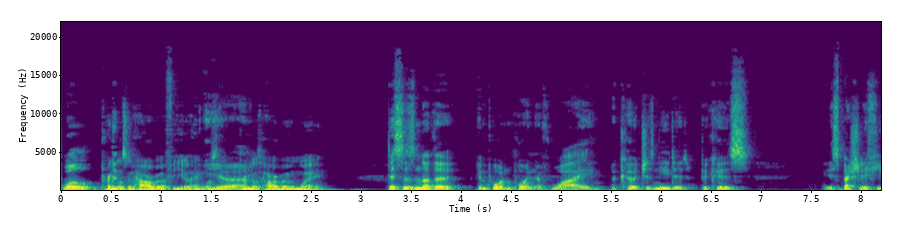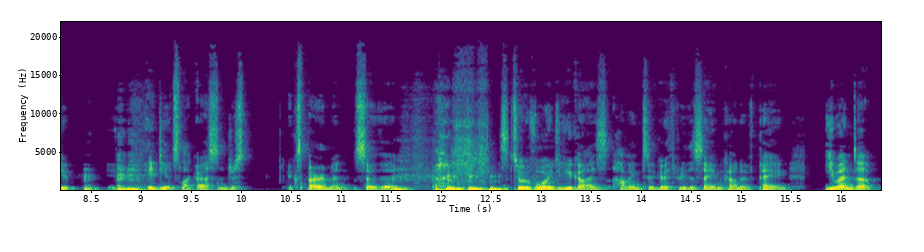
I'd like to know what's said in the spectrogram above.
Well, Pringles and Haribo for you. I think wasn't it? Yeah. Pringles Haribo and Whey. this is another important point of why a coach is needed because especially if you idiots like us and just experiment so that to avoid you guys having to go through the same kind of pain you end up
